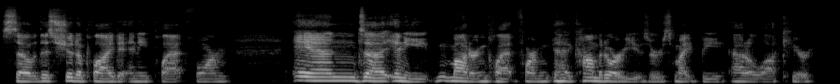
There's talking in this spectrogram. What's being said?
So this should apply to any platform, and uh, any modern platform. Commodore users might be out of luck here.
